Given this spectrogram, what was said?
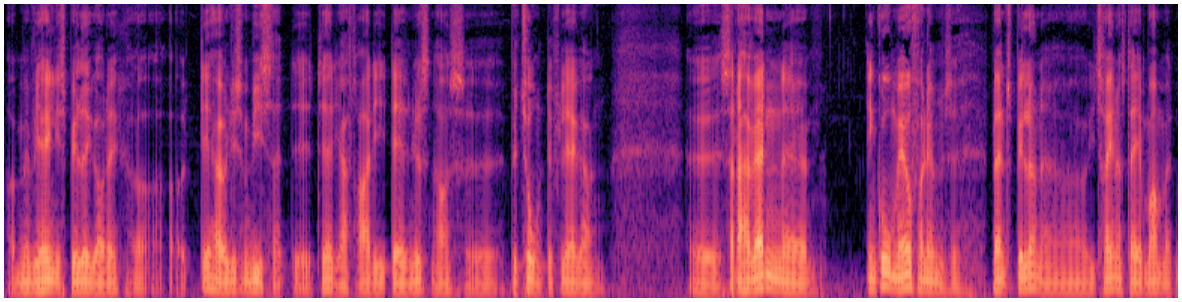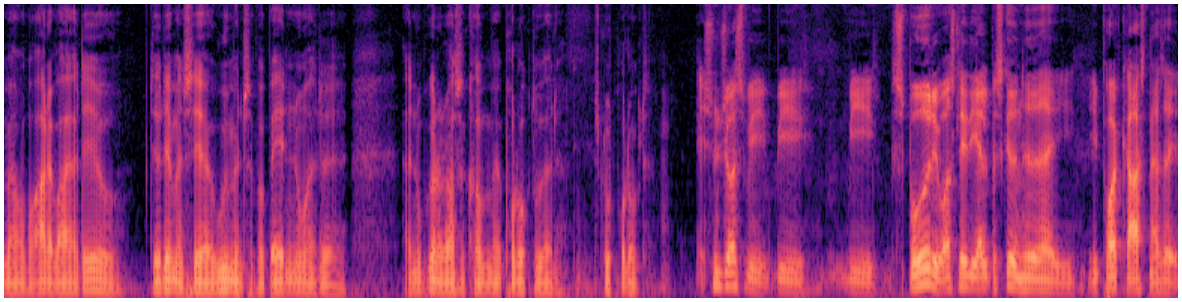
og, men vi har egentlig spillet godt, ikke? Og, og det har jo ligesom vist, at det, det har de haft ret i. David Nielsen har også øh, betonet det flere gange. Øh, så der har været en, øh, en god mavefornemmelse blandt spillerne og i trænerstaben om, at man var på rette vej, og det er jo det, er det man ser udmønte på banen nu, at, øh, at nu begynder der også at komme øh, produkt ud af det, slutprodukt. Jeg synes også, vi, vi, vi spåede det jo også lidt i al beskedenhed her i, i podcasten, altså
